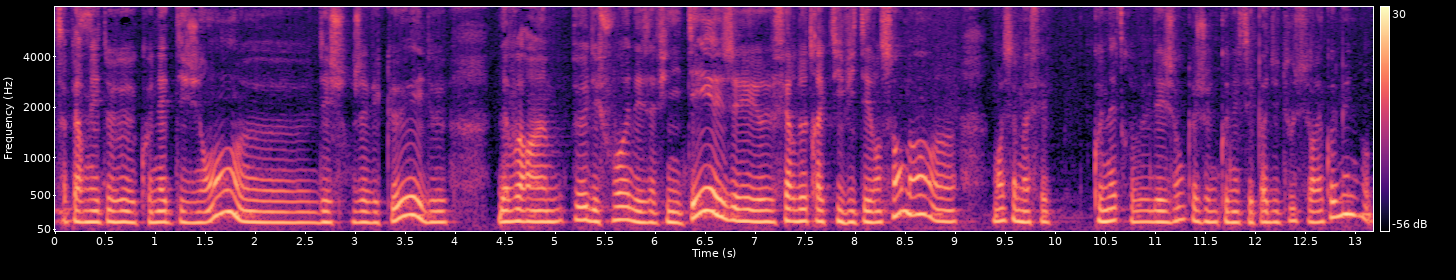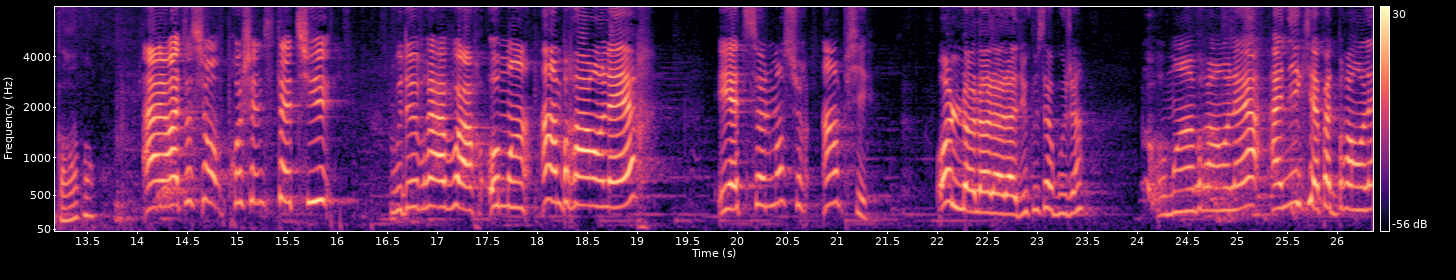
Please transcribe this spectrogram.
Ça permet de connaître des gens, euh, d'échanger avec eux et de d'avoir un peu des fois des affinités et euh, faire d'autres activités ensemble. hein. Euh, Moi, ça m'a fait connaître des gens que je ne connaissais pas du tout sur la commune auparavant. Alors attention, prochaine statue. Vous devrez avoir au moins un bras en l'air et être seulement sur un pied. Oh là là là là, du coup ça bouge. Hein au moins un bras en l'air. Il n'y a pas de bras en l'air.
